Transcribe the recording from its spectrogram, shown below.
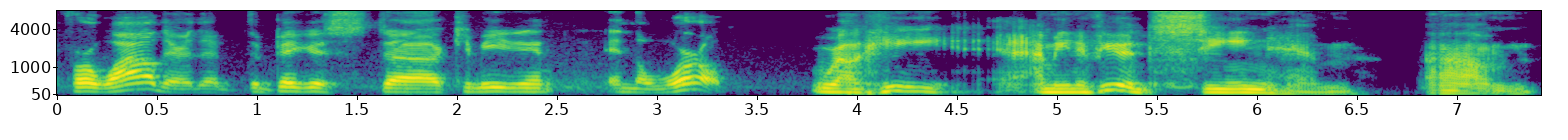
for a while there the, the biggest uh, comedian in the world. Well, he, I mean, if you had seen him um,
